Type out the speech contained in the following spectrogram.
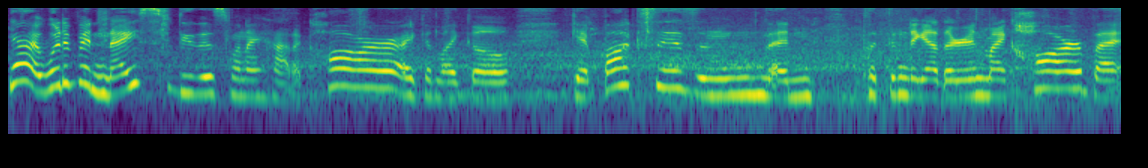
yeah, it would have been nice to do this when I had a car. I could like go get boxes and then put them together in my car, but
